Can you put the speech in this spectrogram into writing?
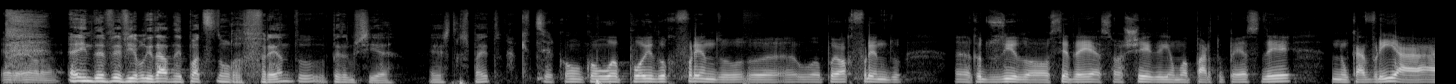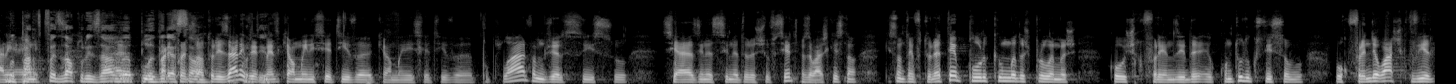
Era, é verdade. Ainda vê viabilidade na hipótese de um referendo, Pedro Mexia, a este respeito? Quer dizer, com, com o apoio do referendo, eh, o apoio ao referendo eh, reduzido ao CDS, ao Chega e a uma parte do PSD, nunca haveria. Há, há- Uma parte que foi desautorizada Eh, pela uma parte direção. foi desautorizada, evidentemente que é uma iniciativa que é uma iniciativa popular. Vamos ver se isso se há as assinaturas suficientes, mas eu acho que isso não, que isso não tem futuro. Até porque um dos problemas com os referendos e de- com tudo o que se disse sobre o referendo, eu acho que devia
